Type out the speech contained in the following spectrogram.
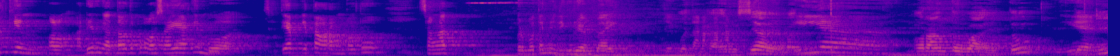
yakin kalau Adin nggak tahu tapi kalau saya yakin bahwa setiap kita orang tua tuh sangat berpotensi jadi guru yang baik jadi buat anak-anak harusnya memang iya orang tua itu iya. jadi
